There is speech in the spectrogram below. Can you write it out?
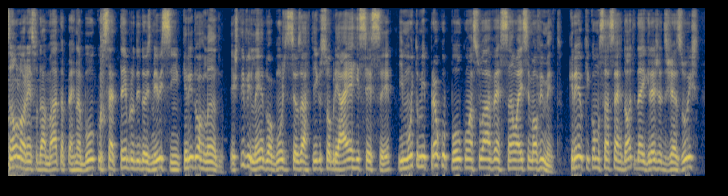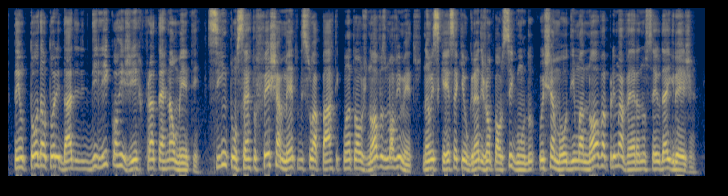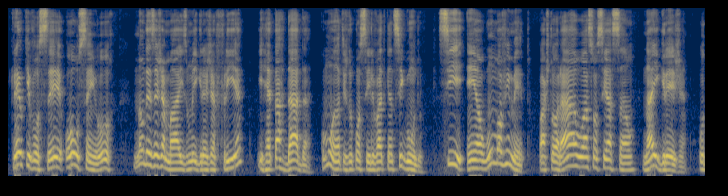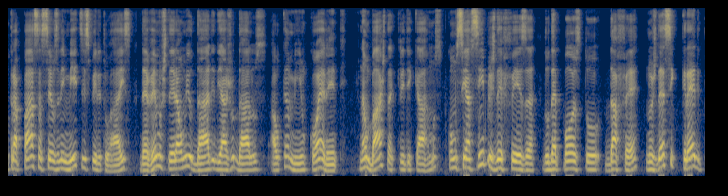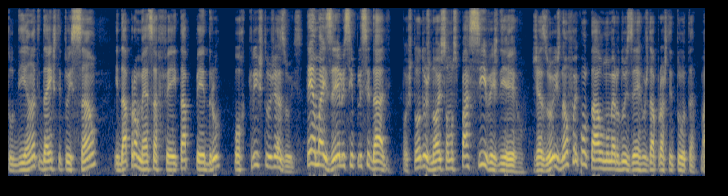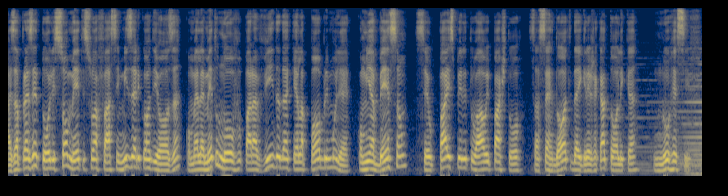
São Lourenço da Mata, Pernambuco, setembro de 2005. Querido Orlando, estive lendo alguns de seus artigos sobre a RCC e muito me preocupou com a sua aversão a esse movimento. Creio que, como sacerdote da Igreja de Jesus, tenho toda a autoridade de lhe corrigir fraternalmente. Sinto um certo fechamento de sua parte quanto aos novos movimentos. Não esqueça que o grande João Paulo II os chamou de uma nova primavera no seio da Igreja. Creio que você ou o Senhor não deseja mais uma igreja fria e retardada, como antes do Concílio Vaticano II. Se em algum movimento, pastoral ou associação na igreja ultrapassa seus limites espirituais, devemos ter a humildade de ajudá-los ao caminho coerente. Não basta criticarmos como se a simples defesa do depósito da fé nos desse crédito diante da instituição e da promessa feita a Pedro por Cristo Jesus. Tenha mais zelo e simplicidade, pois todos nós somos passíveis de erro. Jesus não foi contar o número dos erros da prostituta, mas apresentou-lhe somente sua face misericordiosa como elemento novo para a vida daquela pobre mulher. Com minha bênção, seu pai espiritual e pastor, sacerdote da Igreja Católica no Recife.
